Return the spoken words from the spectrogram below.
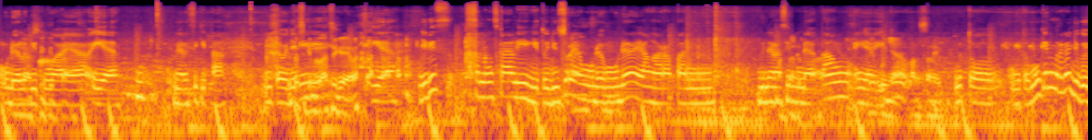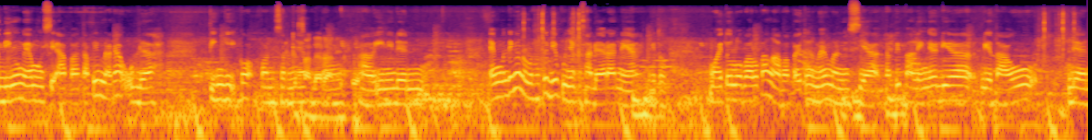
udah Generasi lebih tua kita. ya. Iya. Generasi kita. Gitu. Kita jadi segenerasi kayak apa? iya. Jadi senang sekali gitu. Justru yang muda-muda yang harapan generasi Masa depan. mendatang iya Dia punya itu betul gitu. Mungkin mereka juga bingung ya mesti apa tapi mereka udah tinggi kok concernnya Kesadaran tentang itu. hal ini. Dan yang penting kan nomor satu dia punya kesadaran ya Hmm. gitu mau itu lupa-lupa nggak apa-apa itu namanya manusia tapi Hmm. paling nggak dia dia tahu dan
